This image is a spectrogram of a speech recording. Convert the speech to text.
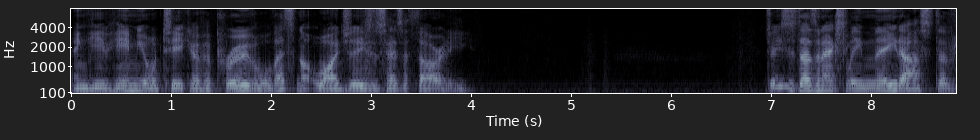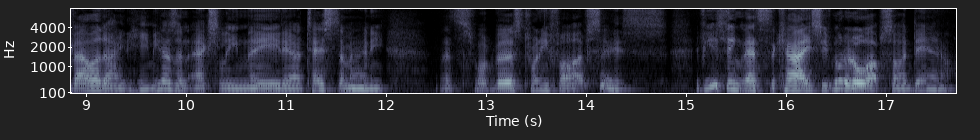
and give him your tick of approval. That's not why Jesus has authority. Jesus doesn't actually need us to validate him. He doesn't actually need our testimony. That's what verse 25 says. If you think that's the case, you've got it all upside down.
